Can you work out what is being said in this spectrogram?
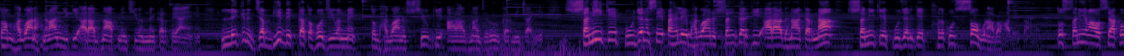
तो हम भगवान हनुमान जी की आराधना अपने जीवन में करते आए हैं। लेकिन जब भी दिक्कत हो जीवन में तो भगवान शिव की आराधना ज़रूर करनी चाहिए। शनि के पूजन से पहले भगवान शंकर की आराधना करना, शनि के पूजन के फल को सौ गुना बढ़ा देता है। तो शनि अमावस्या को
